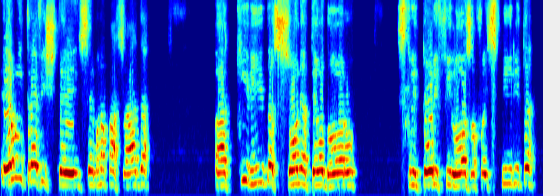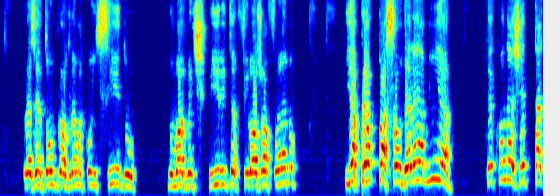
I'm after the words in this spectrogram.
Eu entrevistei semana passada a querida Sônia Teodoro, escritora e filósofa espírita, apresentou um programa conhecido no movimento espírita, filosofano, e a preocupação dela é a minha, porque quando a gente está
